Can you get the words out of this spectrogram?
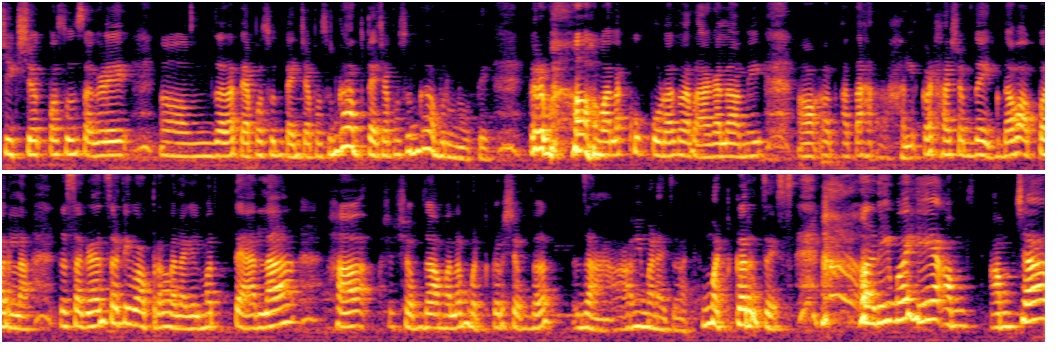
शिक्षकपासून सगळे जरा त्यापासून त्यांच्यापासून घाब त्याच्यापासून घाबरून होते. तर मग आम्हाला खूप कोणाचा राग आला. आम्ही आता हलकट हा शब्द एकदा वापरला तर सगळ्यांसाठी वापरावा लागेल. मग त्याला हा शब्द आम्हाला मटकर शब्द जा आम्ही म्हणायचं मटकरच आहेस. आणि मग हे आम आमच्या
